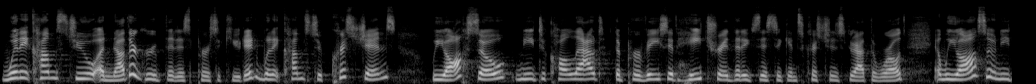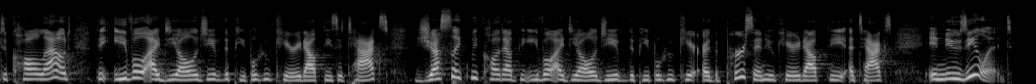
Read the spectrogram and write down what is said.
when it comes to another group that is persecuted, when it comes to Christians, we also need to call out the pervasive hatred that exists against Christians throughout the world. And we also need to call out the evil ideology of the people who carried out these attacks, just like we called out the evil ideology of the people who care or the person who carried out the attacks in New Zealand.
